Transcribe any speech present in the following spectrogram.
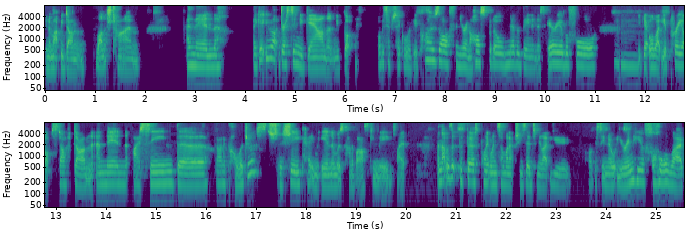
you know, might be done lunchtime. And then they get you like dressed in your gown and you've got obviously have to take all of your clothes off and you're in a hospital, never been in this area before. Mm. You get all like your pre-op stuff done. And then I seen the gynecologist. So she came in and was kind of asking me like, and that was at the first point when someone actually said to me, like, you obviously know what you're in here for, like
